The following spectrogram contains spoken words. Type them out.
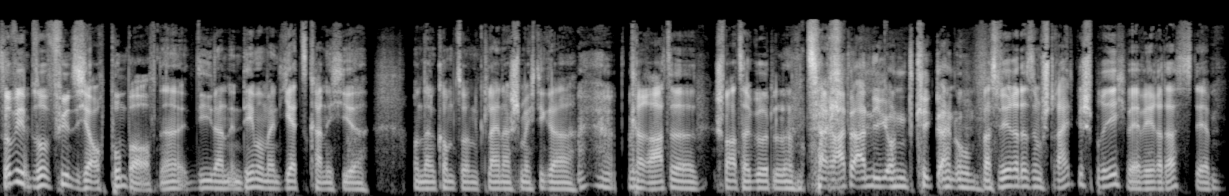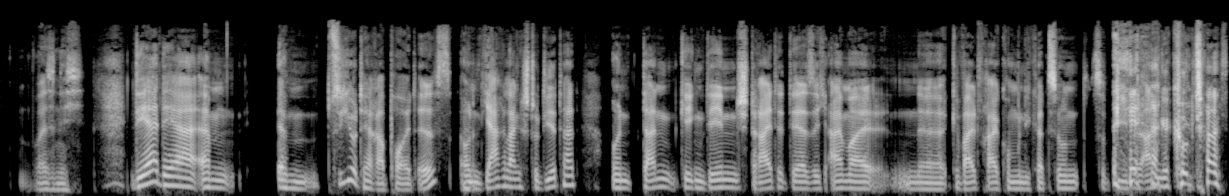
So wie so fühlen sich ja auch Pumper oft, ne? Die dann in dem Moment, jetzt kann ich hier. Und dann kommt so ein kleiner, schmächtiger Karate, schwarzer Gürtel und zack. Karate Andi und kickt einen um. Was wäre das im Streitgespräch? Wer wäre das? Der, weiß ich nicht. Der, der ähm, ähm, Psychotherapeut ist und jahrelang studiert hat und dann gegen den streitet, der sich einmal eine gewaltfreie Kommunikation zur Bibel angeguckt hat.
